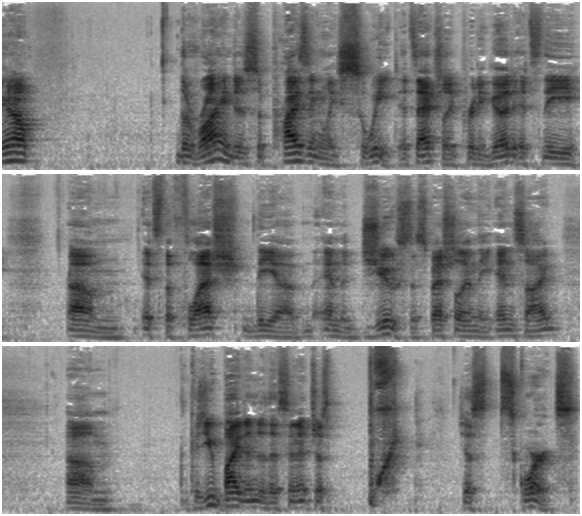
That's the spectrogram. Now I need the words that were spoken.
You know, the rind is surprisingly sweet. It's actually pretty good. It's the um, it's the flesh, the uh, and the juice, especially in the inside. Um, because you bite into this and it just just squirts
